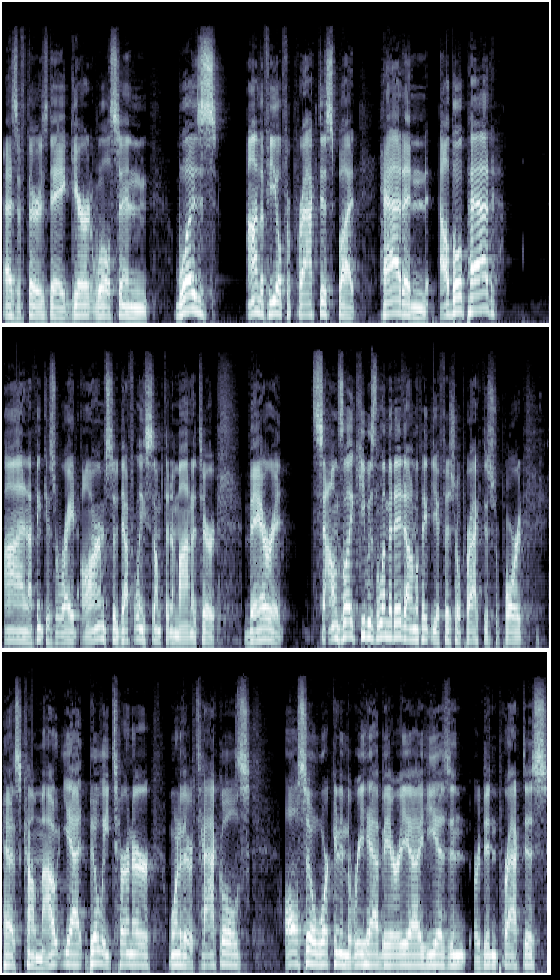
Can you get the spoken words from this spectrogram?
as of Thursday. Garrett Wilson was on the field for practice, but had an elbow pad on, I think, his right arm. So definitely something to monitor there. It sounds like he was limited. I don't think the official practice report has come out yet. Billy Turner, one of their tackles, also working in the rehab area. He hasn't or didn't practice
